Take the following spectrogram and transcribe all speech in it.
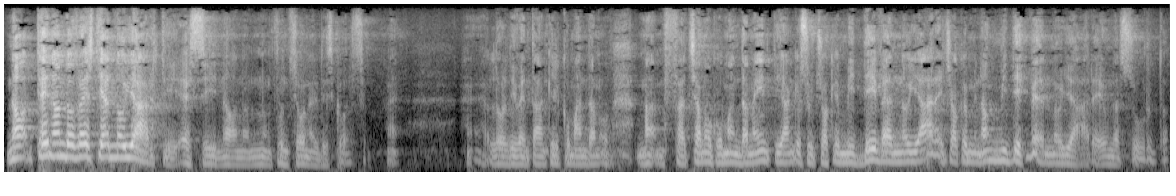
No, te non dovresti annoiarti. Eh sì, no, non, non funziona il discorso. Eh. Eh allora diventa anche il comandamento, ma facciamo comandamenti anche su ciò che mi deve annoiare e ciò che non mi deve annoiare, è un assurdo.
